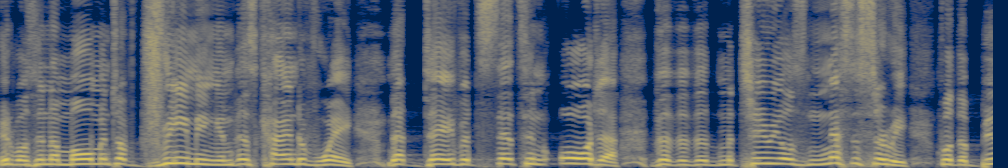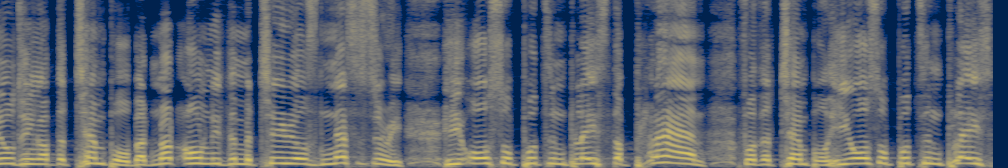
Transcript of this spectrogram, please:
It was in a moment of dreaming in this kind of way that David sets in order the, the, the materials necessary for the building of the temple, but not only the materials necessary, he also puts in place the plan for the temple. He also puts in place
